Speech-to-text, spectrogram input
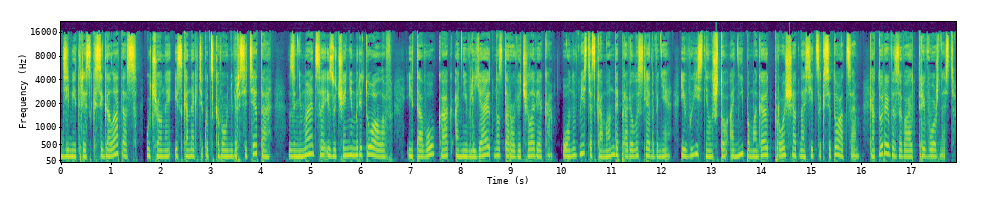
Димитрис Ксигалатас, ученый из Коннектикутского университета, занимается изучением ритуалов и того, как они влияют на здоровье человека. Он вместе с командой провел исследование и выяснил, что они помогают проще относиться к ситуациям, которые вызывают тревожность.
